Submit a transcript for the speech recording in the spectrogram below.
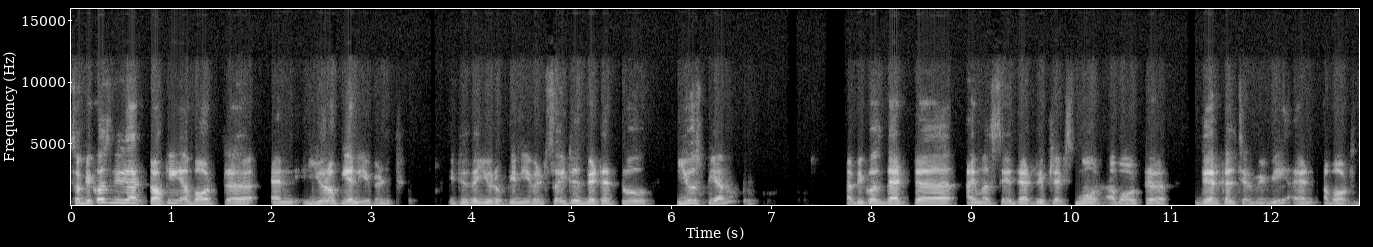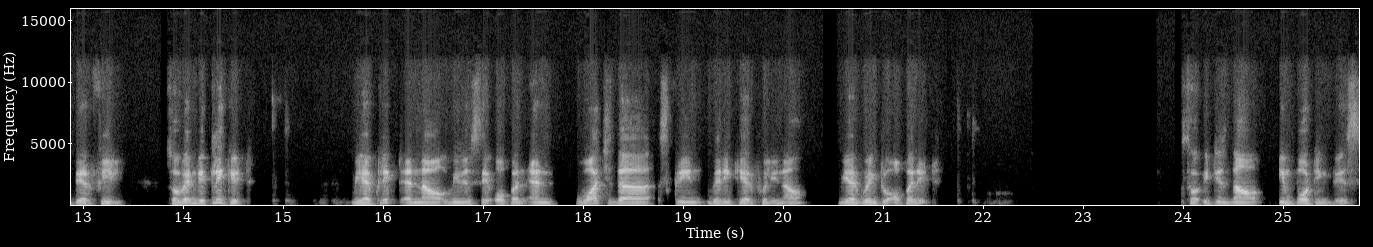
So because we are talking about uh, an European event, it is a European event, so it is better to use piano uh, because that uh, I must say that reflects more about their culture maybe and about their feel. So when we click it, we have clicked and now we will say open and watch the screen very carefully now. We are going to open it. So it is now importing this.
